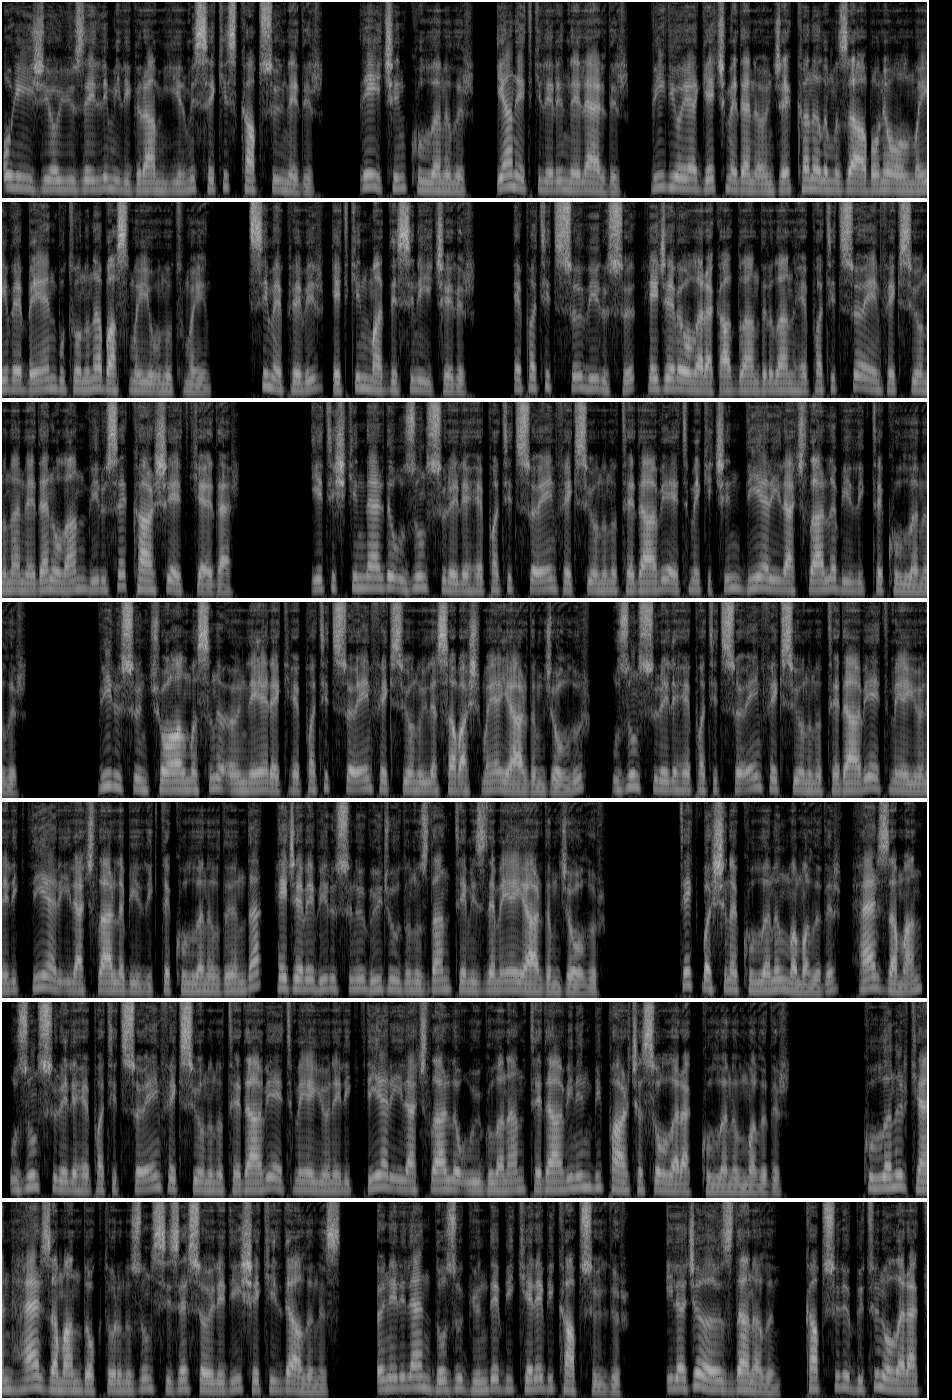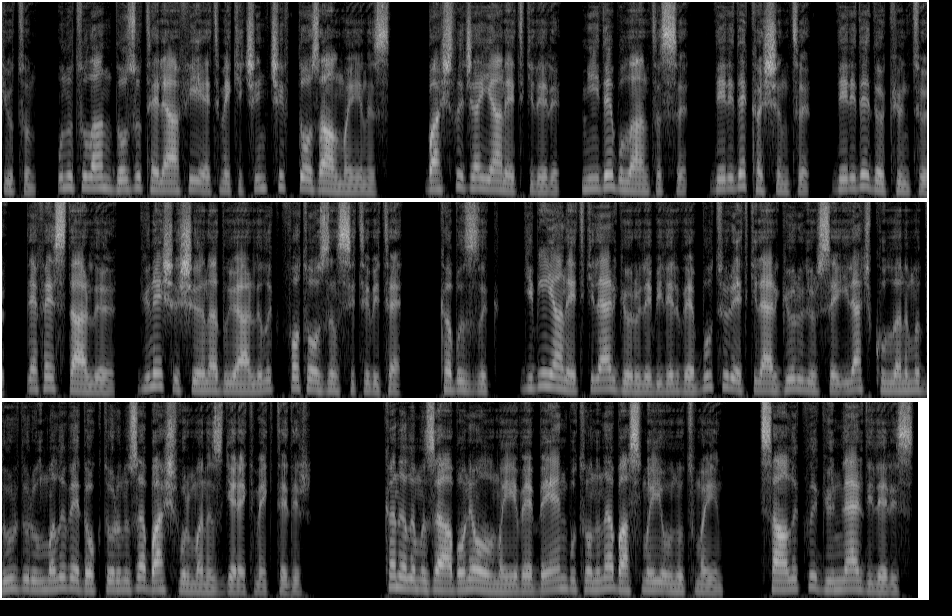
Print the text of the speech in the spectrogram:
Origio 150 mg 28 kapsül nedir? Ne için kullanılır? Yan etkileri nelerdir? Videoya geçmeden önce kanalımıza abone olmayı ve beğen butonuna basmayı unutmayın. Simeprevir, etkin maddesini içerir. Hepatit Sö virüsü, HCV olarak adlandırılan hepatit Sö enfeksiyonuna neden olan virüse karşı etki eder. Yetişkinlerde uzun süreli hepatit Sö enfeksiyonunu tedavi etmek için diğer ilaçlarla birlikte kullanılır. Virüsün çoğalmasını önleyerek hepatit Sö enfeksiyonuyla savaşmaya yardımcı olur, uzun süreli hepatit Sö enfeksiyonunu tedavi etmeye yönelik diğer ilaçlarla birlikte kullanıldığında, HCV virüsünü vücudunuzdan temizlemeye yardımcı olur. Tek başına kullanılmamalıdır, her zaman, uzun süreli hepatit Sö enfeksiyonunu tedavi etmeye yönelik diğer ilaçlarla uygulanan tedavinin bir parçası olarak kullanılmalıdır. Kullanırken her zaman doktorunuzun size söylediği şekilde alınız. Önerilen dozu günde bir kere bir kapsüldür. İlacı ağızdan alın. Kapsülü bütün olarak yutun. Unutulan dozu telafi etmek için çift doz almayınız. Başlıca yan etkileri, mide bulantısı, deride kaşıntı, deride döküntü, nefes darlığı, güneş ışığına duyarlılık, fotosensitivite, kabızlık gibi yan etkiler görülebilir ve bu tür etkiler görülürse ilaç kullanımı durdurulmalı ve doktorunuza başvurmanız gerekmektedir. Kanalımıza abone olmayı ve beğen butonuna basmayı unutmayın. Sağlıklı günler dileriz.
